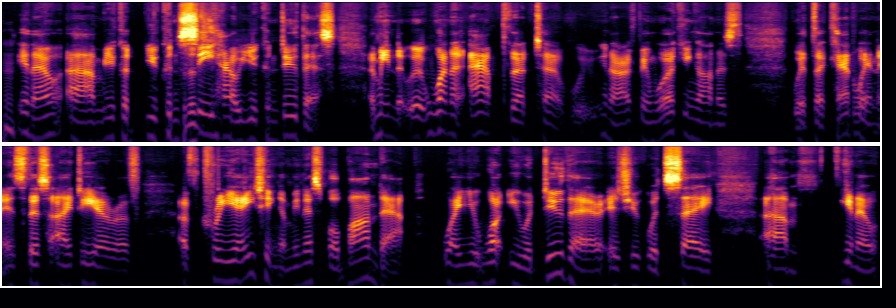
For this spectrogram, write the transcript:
Hmm. You know, um, you could you can so see how you can do this. I mean, one app that uh, you know I've been working on is with the Kedwin is this idea of of creating a municipal bond app where you what you would do there is you would say, um, you know,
